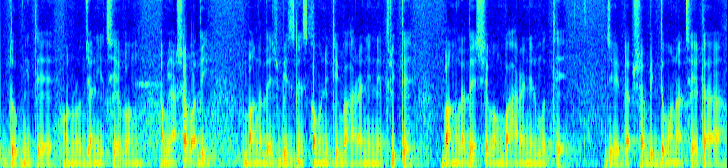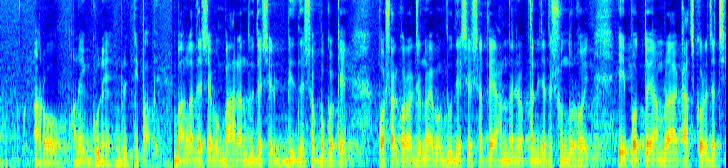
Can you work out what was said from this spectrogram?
উদ্যোগ নিতে অনুরোধ জানিয়েছি এবং আমি আশাবাদী বাংলাদেশ বিজনেস কমিউনিটি বাহারাইনের নেতৃত্বে বাংলাদেশ এবং বাহারাইনের মধ্যে যে ব্যবসা বিদ্যমান আছে, এটা আরও অনেক গুণে বৃদ্ধি পাবে। বাংলাদেশ এবং বাহারান দুই দেশের বিজনেস সম্পর্ককে প্রসার করার জন্য এবং দুই দেশের সাথে আমদানি রপ্তানি যাতে সুন্দর হয়, এই পথে আমরা কাজ করে যাচ্ছি।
